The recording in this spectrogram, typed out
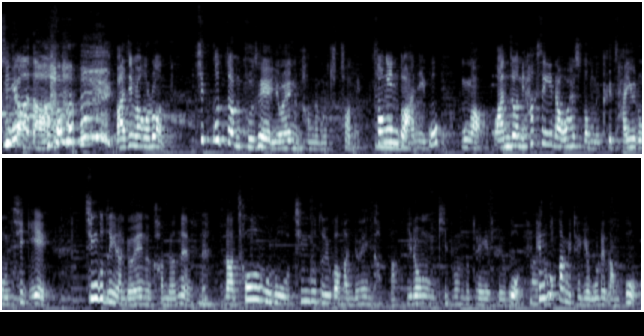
중요하다. 마지막으로는 19.9세에 여행을 가는 걸 추천해. 성인도 아니고 뭔가 완전히 학생이라고 할 수도 없는 그 자유로운 시기에 친구들이랑 여행을 가면은 나 처음으로 친구들과만 여행 갔다. 이런 기분도 되게 들고 맞아. 행복감이 되게 오래 남고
